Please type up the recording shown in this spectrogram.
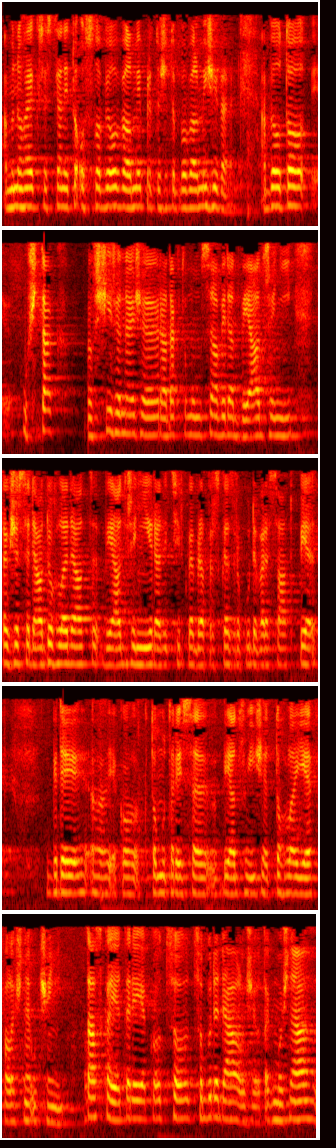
a mnohé křesťany to oslovilo velmi, protože to bylo velmi živé. A bylo to už tak rozšířené, že rada k tomu musela vydat vyjádření, takže se dá dohledat vyjádření Rady církve bratrské z roku 95, kdy eh, jako k tomu tedy se vyjadřují, že tohle je falešné učení. Otázka je tedy, jako co, co bude dál. Že jo? Tak možná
